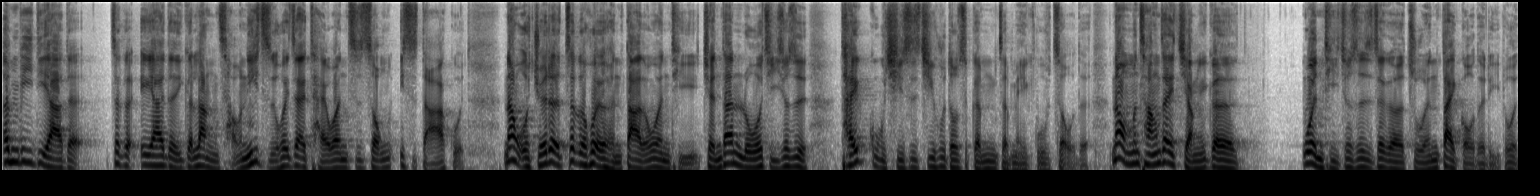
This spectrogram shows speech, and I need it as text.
NVIDIA 的。这个 AI 的一个浪潮，你只会在台湾之中一直打滚。那我觉得这个会有很大的问题。简单逻辑就是，台股其实几乎都是跟着美股走的。那我们常在讲一个问题，就是这个主人带狗的理论。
